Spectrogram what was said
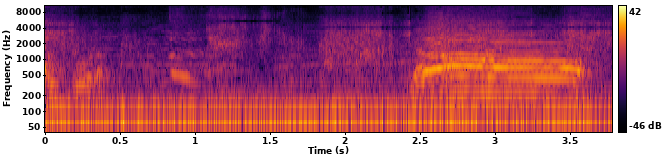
Vaffanculo. No!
